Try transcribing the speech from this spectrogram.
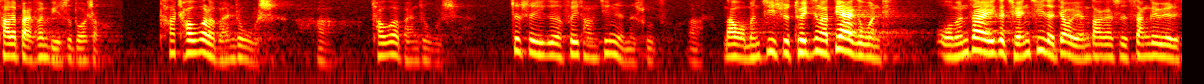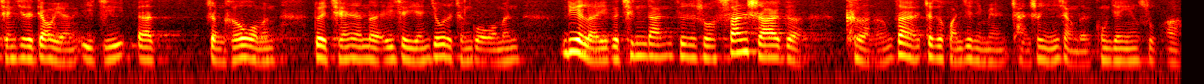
它的百分比是多少？它超过了百分之五十啊，超过了百分之五十，这是一个非常惊人的数字那我们继续推进了第二个问题，我们在一个前期的调研，大概是三个月的前期的调研，以及呃整合我们对前人的一些研究的成果，我们。列了一个清单，就是说三十二个可能在这个环境里面产生影响的空间因素啊，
